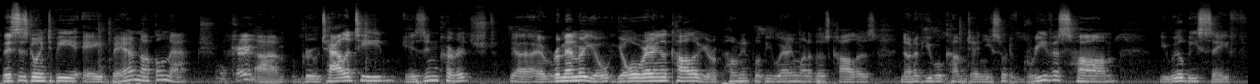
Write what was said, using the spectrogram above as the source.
this is going to be a bare knuckle match Okay. um, brutality is encouraged. Uh, remember, you're, you're wearing a collar. Your opponent will be wearing one of those collars. None of you will come to any sort of grievous harm. You will be safe.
